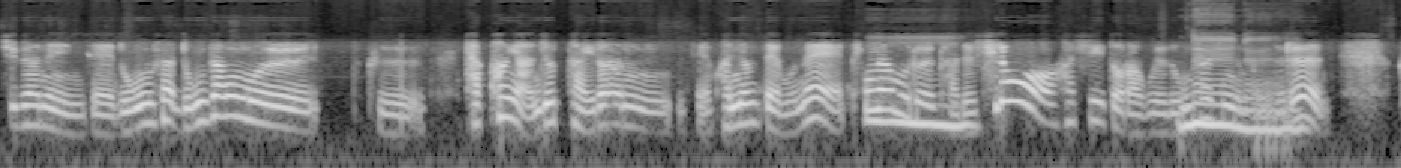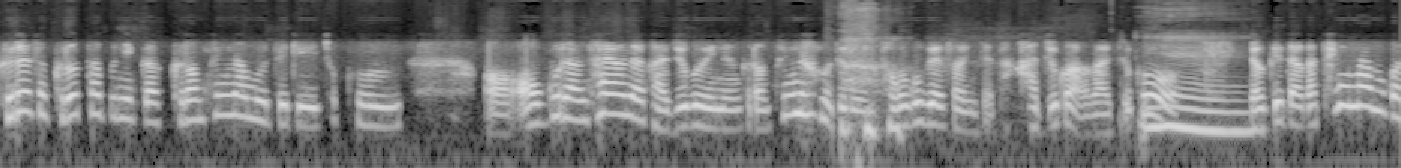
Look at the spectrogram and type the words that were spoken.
주변에 이제 농사 농작물 그 작황이 안 좋다 이런 이제 관념 때문에 팽나무를 음. 다들 싫어하시더라고요 농사짓는 네네. 분들은 그래서 그렇다 보니까 그런 팽나무들이 조금 어, 억울한 사연을 가지고 있는 그런 팽나무들을 전국에서 이제 다 가지고 와가지고 예. 여기다가 팽나무가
